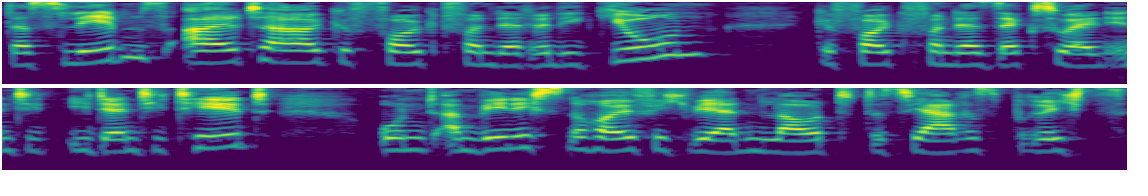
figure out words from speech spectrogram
das Lebensalter, gefolgt von der Religion, gefolgt von der sexuellen Identität und am wenigsten häufig werden laut des Jahresberichts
